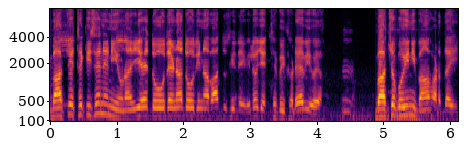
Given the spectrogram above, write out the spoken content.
ਬਾਅਦ ਚ ਇੱਥੇ ਕਿਸੇ ਨੇ ਨਹੀਂ ਆਉਣਾ ਜੀ ਇਹ ਦੋ ਦਿਨਾਂ ਦੋ ਦਿਨਾਂ ਬਾਅਦ ਤੁਸੀਂ ਦੇਖ ਲਿਓ ਜੇ ਇੱਥੇ ਕੋਈ ਖੜਿਆ ਵੀ ਹੋਇਆ। ਬਾਅਦ ਚ ਕੋਈ ਨਹੀਂ ਬਾਹ ਫੜਦਾ ਜੀ।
